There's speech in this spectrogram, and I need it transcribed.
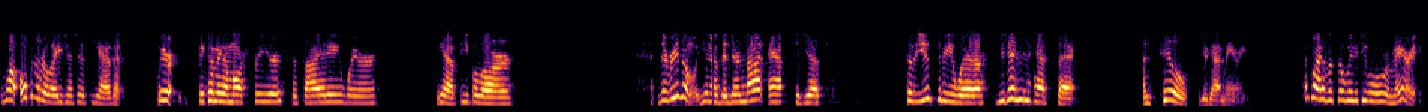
well, open relationships, yeah, that we're becoming a more freer society where yeah, people are the reason you know that they're not apt to just because it used to be where you didn't have sex until you got married. That's why there so many people who were married.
